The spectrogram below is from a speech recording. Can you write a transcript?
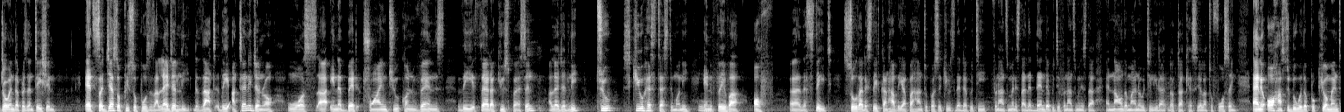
during the presentation, it suggests or presupposes, allegedly, that the Attorney General was uh, in a bed trying to convince the third accused person, allegedly, to skew his testimony mm. in favor of uh, the state so that the state can have the upper hand to prosecute the deputy finance minister, the then deputy finance minister, and now the minority leader, Dr. Cassiel Ato Forson. And it all has to do with the procurement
